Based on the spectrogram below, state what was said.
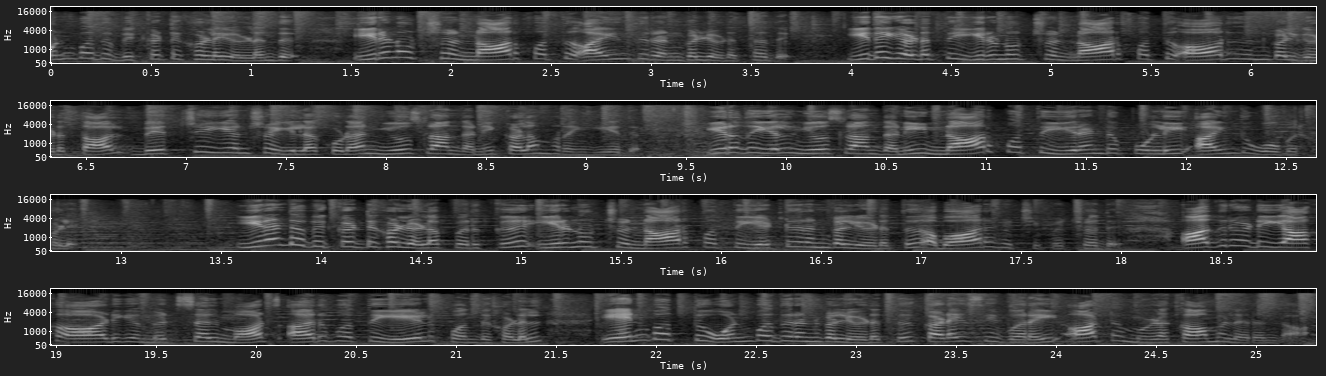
ஒன்பது விக்கெட்டுகளை இழந்து இருநூற்று நாற்பத்து ஐந்து ரன்கள் எடுத்தது. இதையடுத்து இருநூற்று நாற்பத்து ஆறு ரன்கள் எடுத்தால் வெற்றி என்ற இலக்குடன் நியூசிலாந்து அணி களமிறங்கியது இறுதியில் நியூசிலாந்து அணி நாற்பத்தி இரண்டு புள்ளி ஐந்து ஓவர்களில் இரண்டு விக்கெட்டுகள் இழப்பிற்கு இருநூற்று நாற்பத்தி எட்டு ரன்கள் எடுத்து அபார வெற்றி பெற்றது. அதிரடியாக ஆடிய மிட்செல் மார்ட்ஸ் அறுபத்தி ஏழு பந்துகளில் எண்பத்து ஒன்பது ரன்கள் எடுத்து கடைசி வரை ஆட்டமிழக்காமல் இருந்தார்.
